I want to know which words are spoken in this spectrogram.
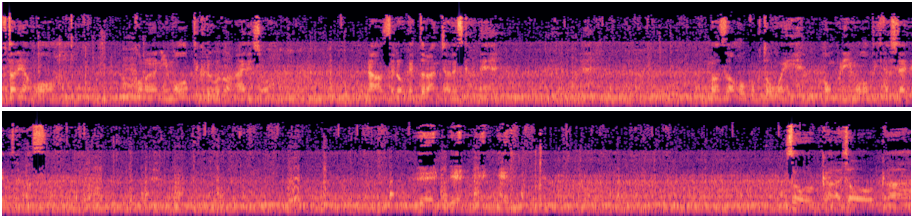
2人はもうこの世に戻ってくることはないでしょう。なんせロケットランチャーですからね。まずは報告と思い本部に戻ってきた次第でございます。そうかそうか。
